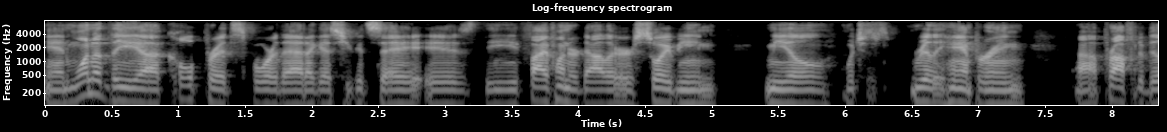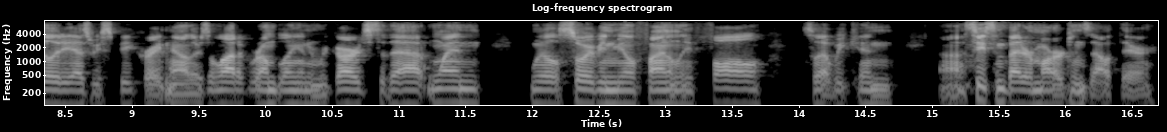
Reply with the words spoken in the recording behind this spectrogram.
And one of the uh, culprits for that, I guess you could say, is the $500 soybean meal, which is really hampering uh, profitability as we speak right now. There's a lot of grumbling in regards to that. When will soybean meal finally fall so that we can uh, see some better margins out there?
